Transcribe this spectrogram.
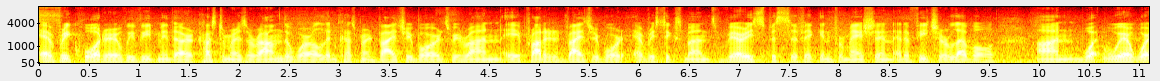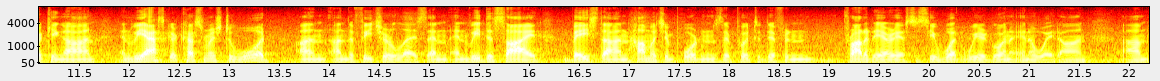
every quarter, we meet with our customers around the world in customer advisory boards. We run a product advisory board every six months, very specific information at a feature level on what we're working on, and we ask our customers to vote on, on the feature list, and, and we decide based on how much importance they put to different product areas to see what we're going to innovate on. Um,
